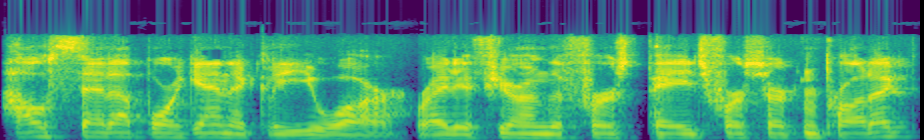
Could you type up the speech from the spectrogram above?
how set up organically you are, right? If you're on the first page for a certain product,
